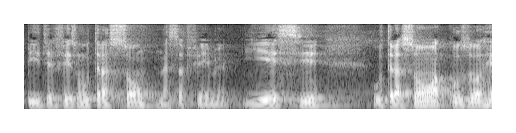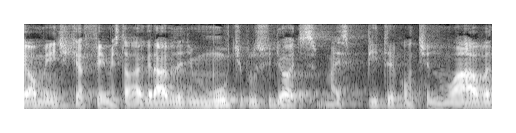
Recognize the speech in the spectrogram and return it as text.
Peter fez um ultrassom nessa fêmea e esse ultrassom acusou realmente que a fêmea estava grávida de múltiplos filhotes, mas Peter continuava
